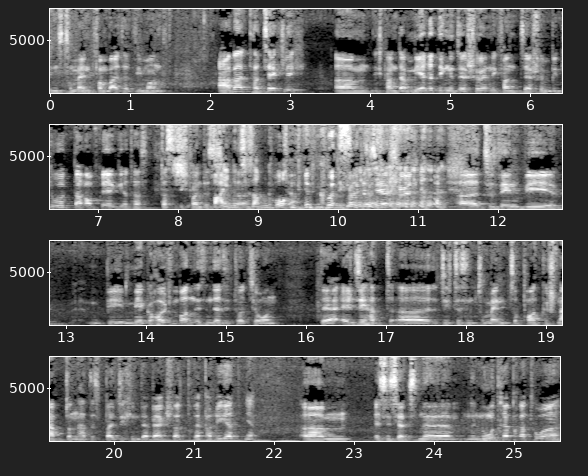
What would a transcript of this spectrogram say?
Instrument von Walter Simon. Aber tatsächlich, ähm, ich fand da mehrere Dinge sehr schön. Ich fand sehr schön, wie du darauf reagiert hast. dass ich, fand es, weinend äh, zusammengebrochen bin. Kurz. Ich fand es sehr schön äh, zu sehen, wie, wie mir geholfen worden ist in der Situation. Der Elsie hat äh, sich das Instrument sofort geschnappt und hat es bei sich in der Werkstatt repariert. Ja. Ähm, es ist jetzt eine, eine Notreparatur.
